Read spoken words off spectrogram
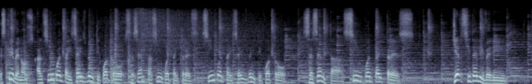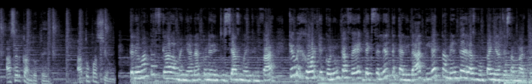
Escríbenos al 5624 6053 5624 6053 Jersey Delivery, acercándote a tu pasión. ¿Te levantas cada mañana con el entusiasmo de triunfar? ¿Qué mejor que con un café de excelente calidad directamente de las montañas de San Marcos?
